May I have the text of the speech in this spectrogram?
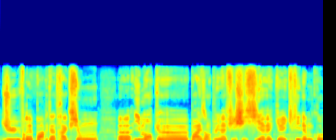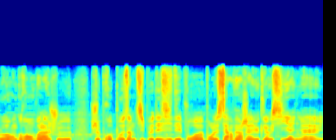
Du vrai parc d'attractions. Euh, Il manque par exemple une affiche ici Avec écrit Mcolo en grand. Voilà je, propose un petit peu des idées pour, le serveur. J'avais vu que là aussi il y a une,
